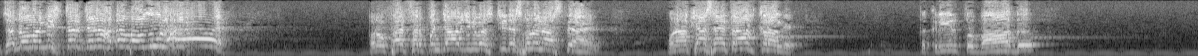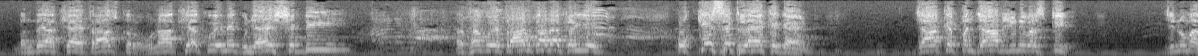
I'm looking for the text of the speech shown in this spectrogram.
جدو میں مسٹر جناح کا موضوع لایا پروفیسر پنجاب یونیورسٹی کے سننے واسطے آئے انہیں آخیا سے اعتراض کریں گے تقریر تو بعد بندے آخیا اعتراض کرو انہیں آخیا کوئی انہیں گنجائش چڈی اصا کوئی اعتراض کا کریے؟ وہ کیسٹ لے کے گئے جا کے پنجاب یونیورسٹی، جنوں میں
